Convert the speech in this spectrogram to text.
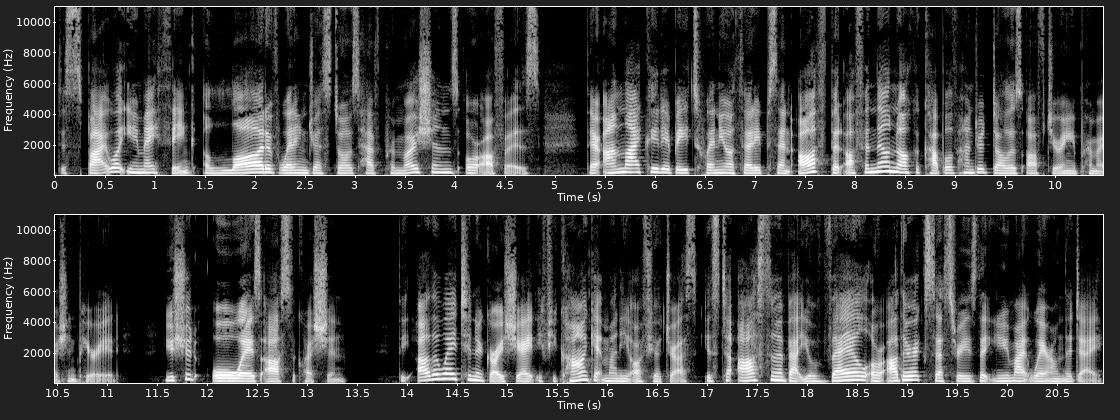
Despite what you may think, a lot of wedding dress stores have promotions or offers. They're unlikely to be 20 or 30% off, but often they'll knock a couple of hundred dollars off during a promotion period. You should always ask the question the other way to negotiate if you can't get money off your dress is to ask them about your veil or other accessories that you might wear on the day.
